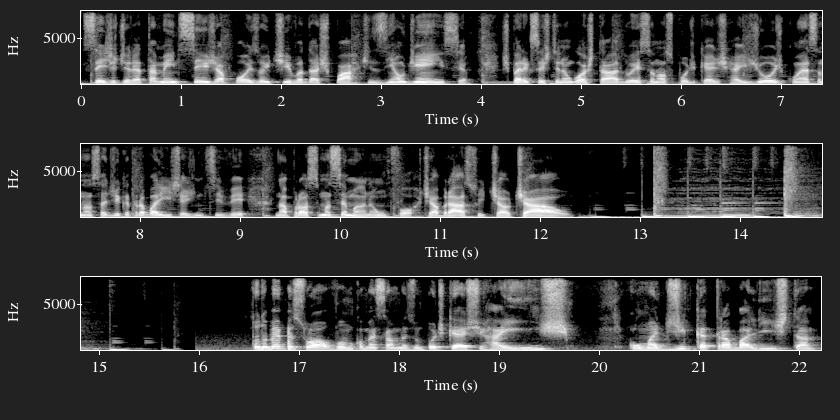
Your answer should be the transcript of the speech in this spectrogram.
seja diretamente, seja após a oitiva das partes em audiência. Espero que vocês tenham gostado. Esse é o nosso podcast Raiz de hoje com essa nossa dica trabalhista. A gente se vê na próxima semana. Um forte abraço e tchau, tchau. Tudo bem, pessoal? Vamos começar mais um podcast Raiz com uma dica trabalhista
